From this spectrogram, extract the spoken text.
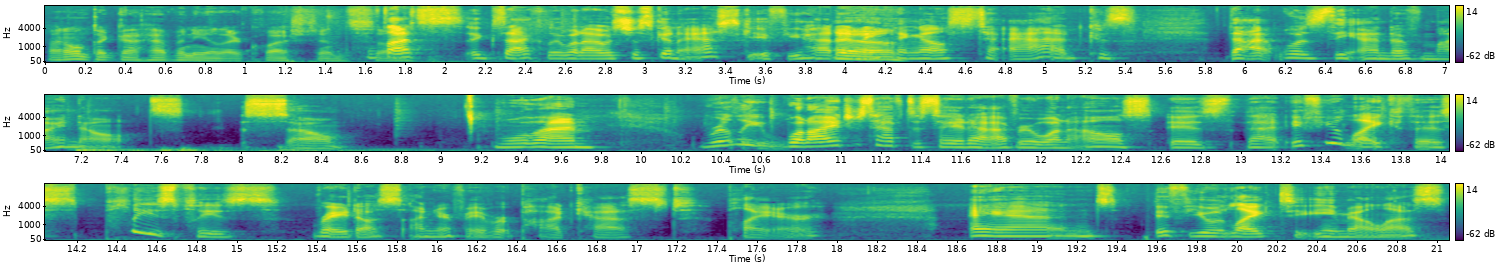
I don't think I have any other questions. So. That's exactly what I was just going to ask you if you had Yeah. anything else to add, because that was the end of my notes. So, well, then, really, what I just have to say to everyone else is that if you like this, please, please rate us on your favorite podcast player. And if you would like to email us,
